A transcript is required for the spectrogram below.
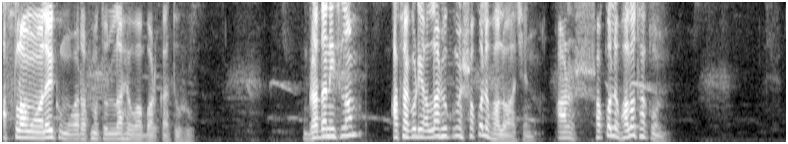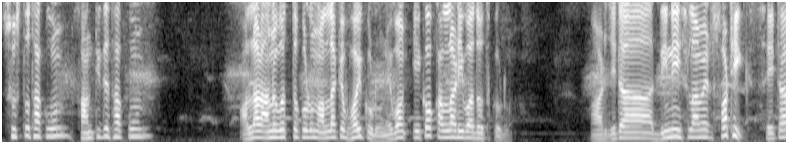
আসসালামু আলাইকুম ওরহমতুল্লাহ ওয়াবারকাতুহু ব্রাদান ইসলাম, আশা করি আল্লাহর হুকুমে সকলে ভালো আছেন। আর সকলে ভালো থাকুন, সুস্থ থাকুন, শান্তিতে থাকুন, আল্লাহর আনুগত্য করুন, আল্লাহকে ভয় করুন এবং একক আল্লাহর ইবাদত করুন। আর যেটা দিনে ইসলামের সঠিক, সেটা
